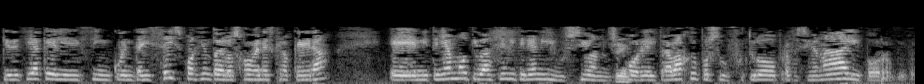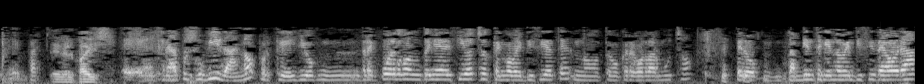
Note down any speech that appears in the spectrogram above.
que decía que el 56% de los jóvenes, creo que era, eh, ni tenían motivación ni tenían ilusión por el trabajo y por su futuro profesional y por eh, en el país. eh, en general por su vida no porque yo mm, recuerdo cuando tenía 18 tengo 27 no tengo que recordar mucho pero también teniendo 27 ahora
